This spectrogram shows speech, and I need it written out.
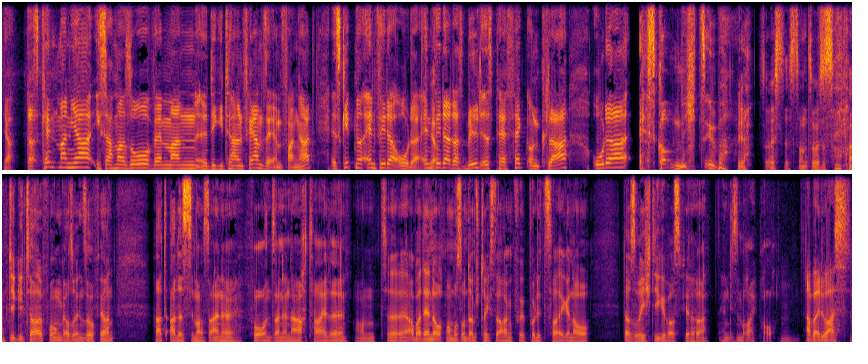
Ja, das kennt man ja, ich sag mal so, wenn man äh, digitalen Fernsehempfang hat. Es gibt nur entweder oder. Entweder ja. das Bild ist perfekt und klar oder es kommt nichts über. Ja, so ist es. Und so ist es auch beim Digitalfunk. Also insofern hat alles immer seine Vor- und seine Nachteile. Und äh, aber dennoch, man muss unterm Strich sagen, für Polizei genau das Richtige, was wir in diesem Bereich brauchen. Mhm. Aber du hast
